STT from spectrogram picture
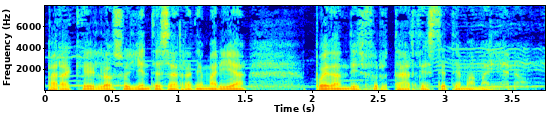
para que los oyentes de Radio María puedan disfrutar de este tema mariano.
